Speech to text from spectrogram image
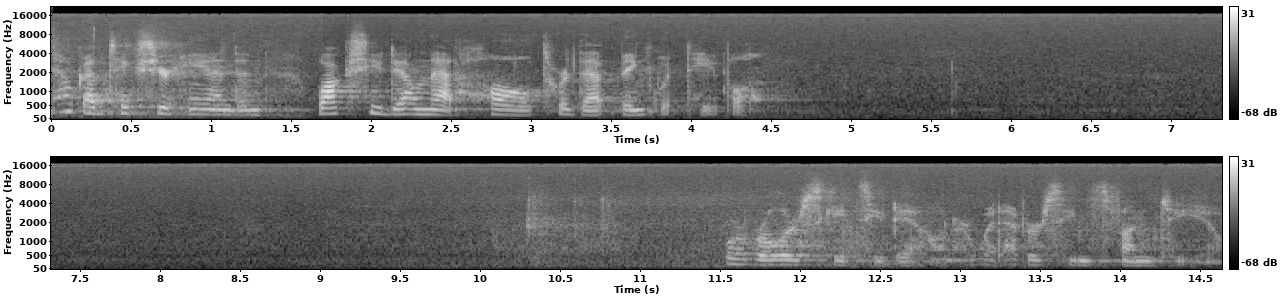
Now God takes your hand and walks you down that hall toward that banquet table. Or roller skates you down, or whatever seems fun to you.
